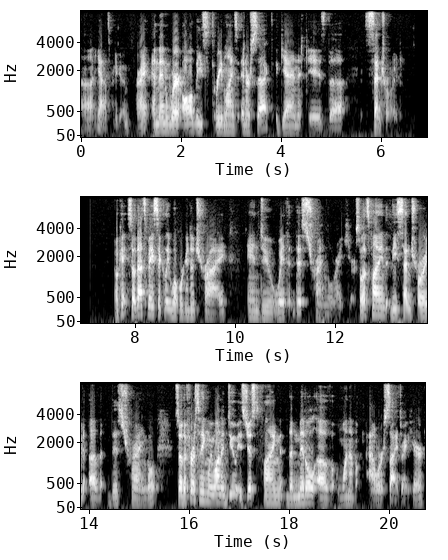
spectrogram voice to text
Uh, yeah, that's pretty good. All right. And then where all these three lines intersect, again, is the centroid. Okay, so that's basically what we're going to try and do with this triangle right here. So let's find the centroid of this triangle. So the first thing we want to do is just find the middle of one of our sides right here.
